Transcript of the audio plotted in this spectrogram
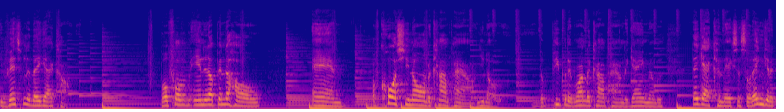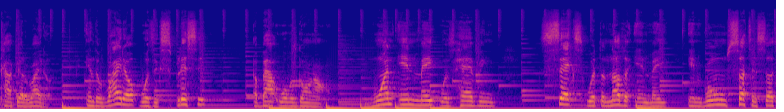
Eventually, they got caught. Both of them ended up in the hole. And of course, you know, on the compound, you know, the people that run the compound, the gang members, they got connections so they can get a copy of the write up. And the write up was explicit about what was going on. One inmate was having sex with another inmate in room such and such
